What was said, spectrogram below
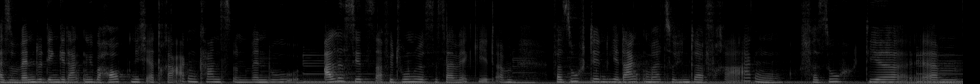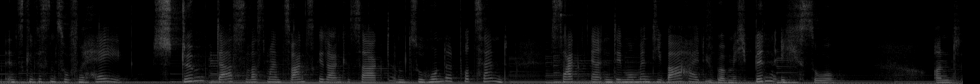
also wenn du den Gedanken überhaupt nicht ertragen kannst und wenn du alles jetzt dafür tun wirst, dass er weggeht, ähm, versuch den Gedanken mal zu hinterfragen. Versuch dir ähm, ins Gewissen zu rufen, hey, stimmt das, was mein Zwangsgedanke sagt, ähm, zu 100 Prozent? Sagt er in dem Moment die Wahrheit über mich? Bin ich so? Und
